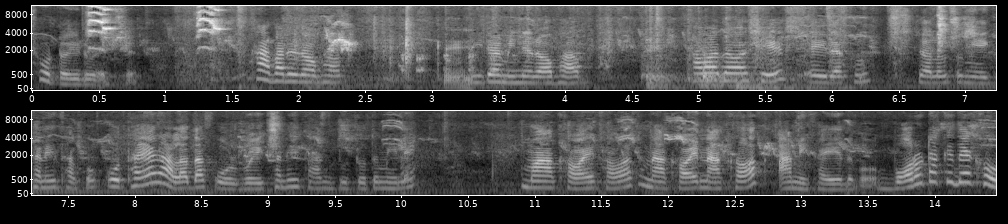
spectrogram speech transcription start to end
ছোটই রয়েছে। খাবারের অভাব ভিটামিনের অভাব। খাওয়া দাওয়া শেষ। এই দেখো, চলো তুমি এখানেই থাকো। কোথায় আর আলাদা করব? এখানেই থাক, দুটোতে মিলে। মা খাওয়ায় খাওয়াক, না খাওয়ায় না খাওয়াক, আমি খাইয়ে দেবো। বড়টাকে দেখো,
